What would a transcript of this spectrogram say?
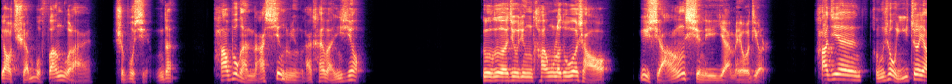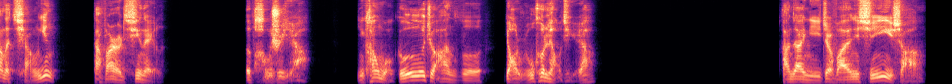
要全部翻过来。是不行的，他不敢拿性命来开玩笑。哥哥究竟贪污了多少？玉祥心里也没有底儿。他见彭寿仪这样的强硬，他反而气馁了。呃，彭师爷啊，你看我哥这案子要如何了结呀？看在你这番心意上，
